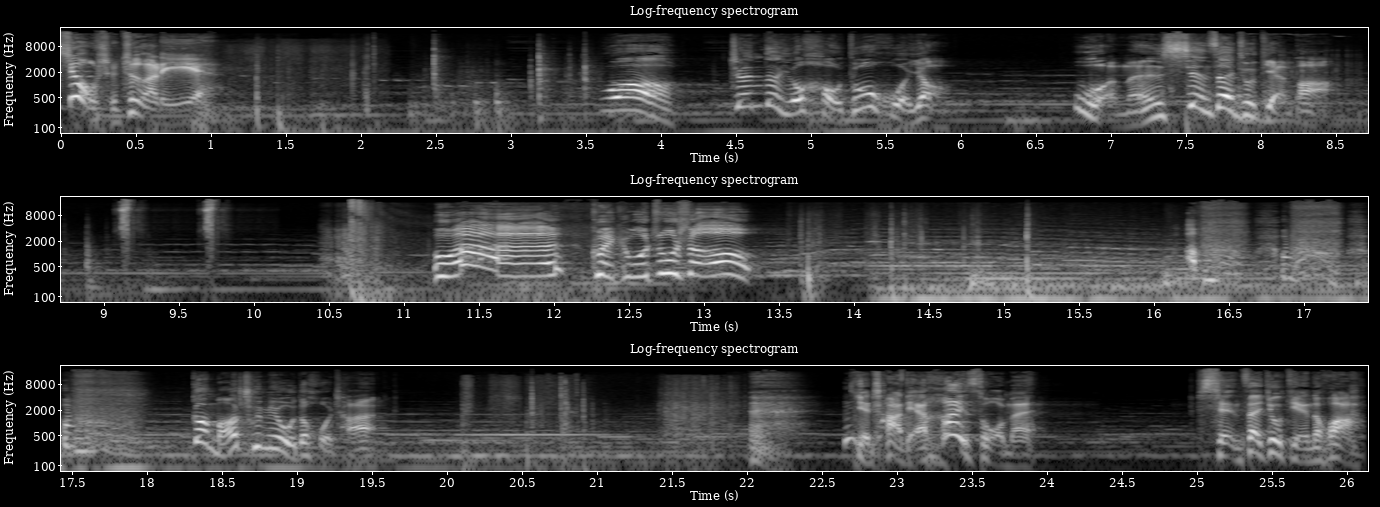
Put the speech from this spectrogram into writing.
就是这里！哇，真的有好多火药，我们现在就点吧。哇！快给我住手！啊噗噗噗！干嘛吹灭我的火柴？哎，你差点害死我们！现在就点的话，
